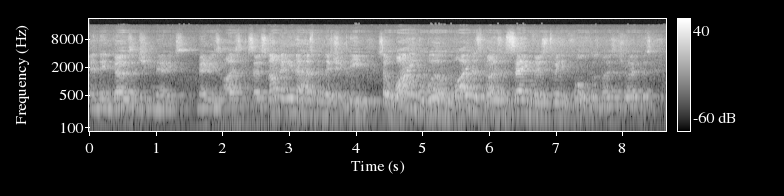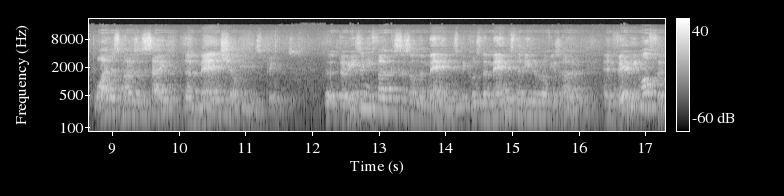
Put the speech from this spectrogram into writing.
and then goes and she marries, marries Isaac. So it's not only the husband that should leave. So why in the world, why does Moses say in verse 24, because Moses wrote this, why does Moses say the man shall be his parents? The, the reason he focuses on the man is because the man is the leader of his home. And very often,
